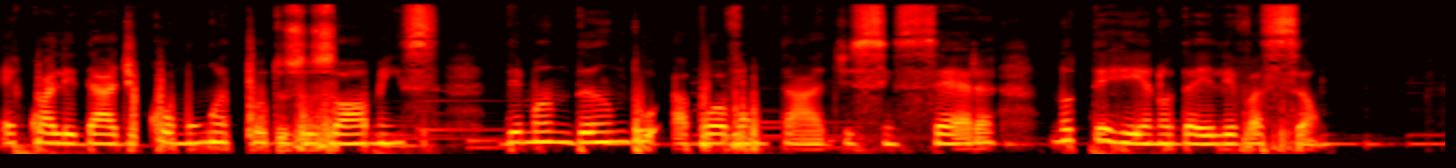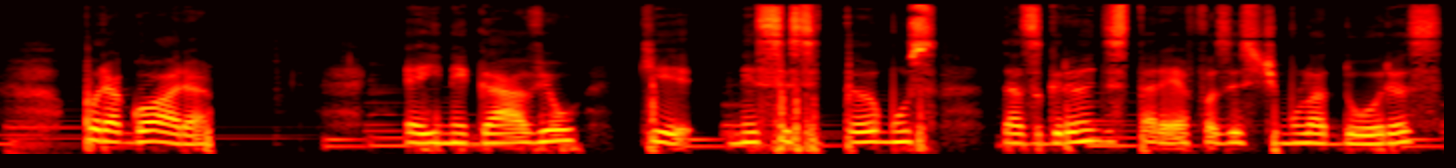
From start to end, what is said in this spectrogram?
é qualidade comum a todos os homens, demandando a boa vontade sincera no terreno da elevação. Por agora, é inegável que necessitamos das grandes tarefas estimuladoras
